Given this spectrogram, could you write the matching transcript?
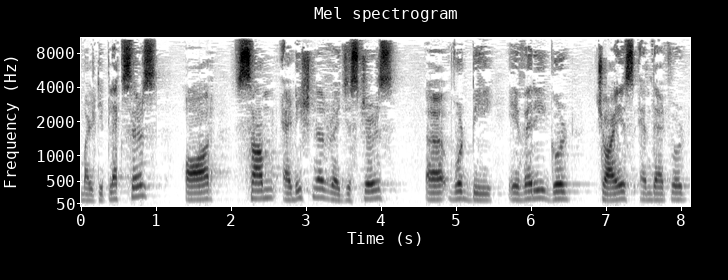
multiplexers or some additional registers uh, would be a very good choice, and that would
